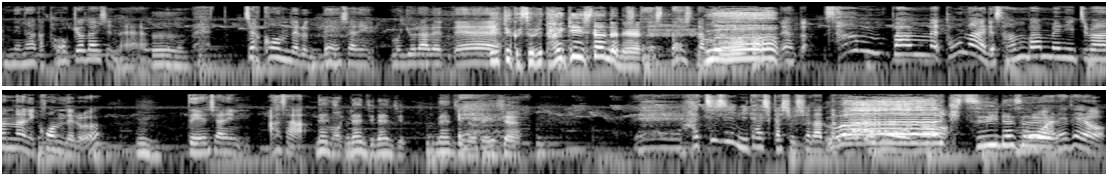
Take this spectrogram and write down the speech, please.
うん。ね、なんか東京だしね、うん。めっちゃ混んでる電車にも揺られえててかそれ体験したんだね。したしたうわー。なんか3番目都内で3番目に一番何混んでる？うん電車に朝もう何時何時何時の電車？えー、8時に確か出社だったうと思う。のわーきついなそもうあれれだよ。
